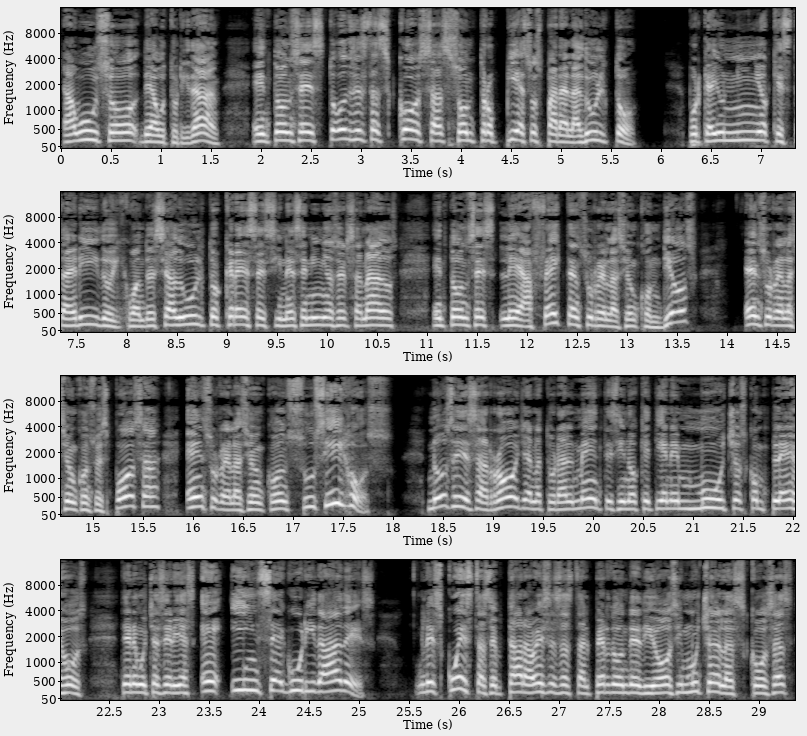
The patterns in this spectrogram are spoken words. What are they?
abuso de autoridad. Entonces, todas estas cosas son tropiezos para el adulto porque hay un niño que está herido y cuando ese adulto crece sin ese niño ser sanados, entonces le afecta en su relación con Dios, en su relación con su esposa, en su relación con sus hijos. No se desarrolla naturalmente, sino que tiene muchos complejos, tiene muchas heridas e inseguridades. Les cuesta aceptar a veces hasta el perdón de Dios y muchas de las cosas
